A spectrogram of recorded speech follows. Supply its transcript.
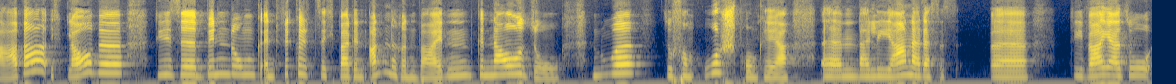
aber ich glaube, diese Bindung entwickelt sich bei den anderen beiden genauso. Nur so vom Ursprung her. Ähm, bei Liana, das ist, äh, die war ja so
